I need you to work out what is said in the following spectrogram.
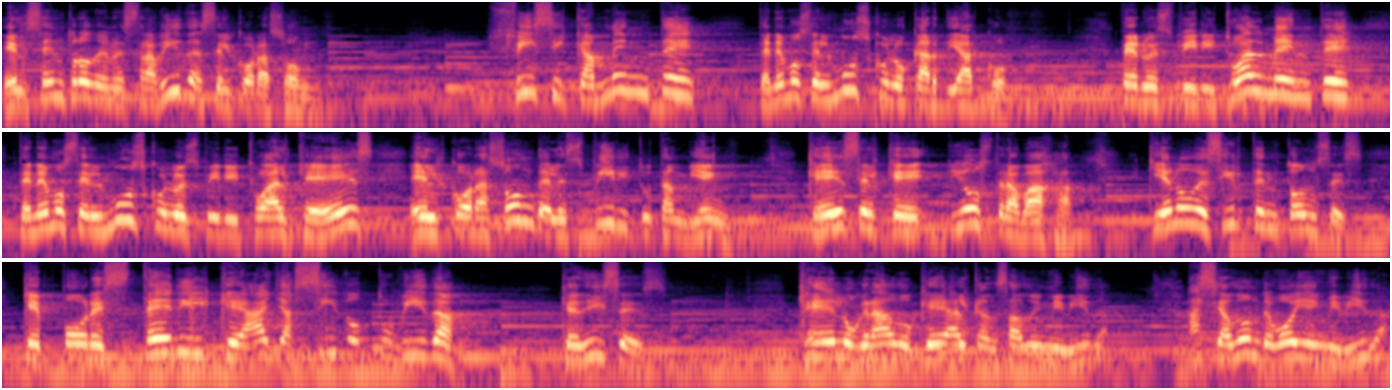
El centro de nuestra vida es el corazón. Físicamente tenemos el músculo cardíaco, pero espiritualmente tenemos el músculo espiritual que es el corazón del espíritu también, que es el que Dios trabaja. Quiero decirte entonces que por estéril que haya sido tu vida, ¿Qué dices? ¿Qué he logrado? ¿Qué he alcanzado en mi vida? ¿Hacia dónde voy en mi vida?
